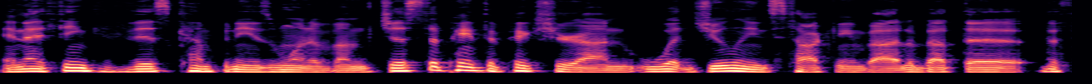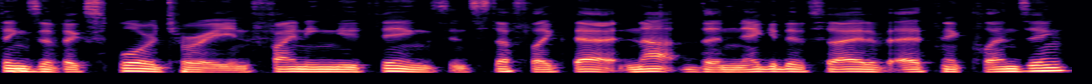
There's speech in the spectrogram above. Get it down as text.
And I think this company is one of them. Just to paint the picture on what Julian's talking about, about the the things of exploratory and finding new things and stuff like that, not the negative side of ethnic cleansing,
